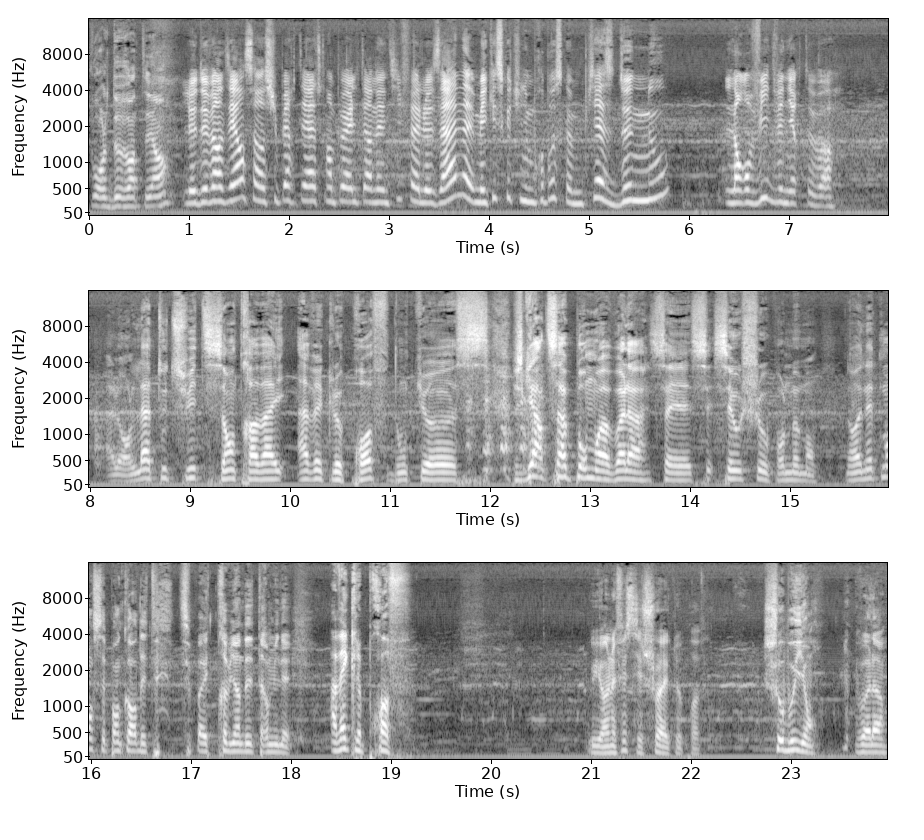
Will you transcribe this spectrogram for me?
pour le 2-21. Le 221, c'est un super théâtre un peu alternatif à Lausanne, mais qu'est-ce que tu nous proposes comme pièce Donne-nous l'envie de venir te voir? Alors là tout de suite, c'est en travail avec le prof, donc euh, je garde ça pour moi, voilà, c'est au chaud pour le moment. Non honnêtement c'est pas encore dé- c'est pas très bien déterminé. Avec le prof. Oui, en effet, c'est chaud avec le prof. Chaud bouillant, voilà.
